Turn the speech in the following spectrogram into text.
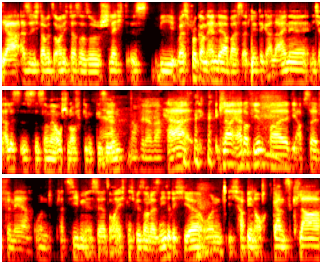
Ja, also ich glaube jetzt auch nicht, dass er so schlecht ist wie Westbrook am Ende, aber als Athletik alleine nicht alles ist, das haben wir auch schon oft genug gesehen. Ja, auch wieder wahr. Ja, klar, er hat auf jeden Fall die Upside für mehr. Und Platz 7 ist ja jetzt auch echt nicht besonders niedrig hier. Und ich habe ihn auch ganz klar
